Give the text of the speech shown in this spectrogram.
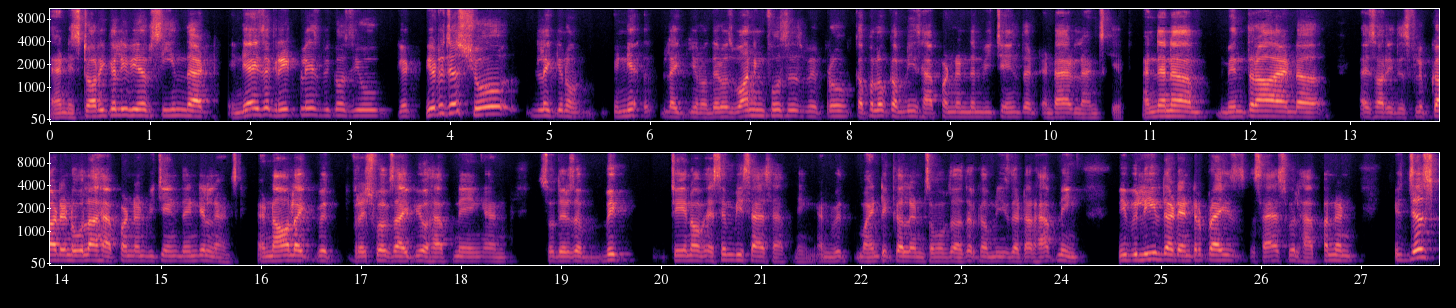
And historically we have seen that India is a great place because you get you have to just show like you know India like you know there was one Infosys Wipro couple of companies happened and then we changed the entire landscape. And then uh, Myntra and uh, uh, sorry, this Flipkart and Ola happened and we changed the Indian landscape. And now, like with Freshworks IPO happening, and so there's a big chain of SMB SaaS happening. And with Mindtickle and some of the other companies that are happening, we believe that enterprise SaaS will happen. And it's just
